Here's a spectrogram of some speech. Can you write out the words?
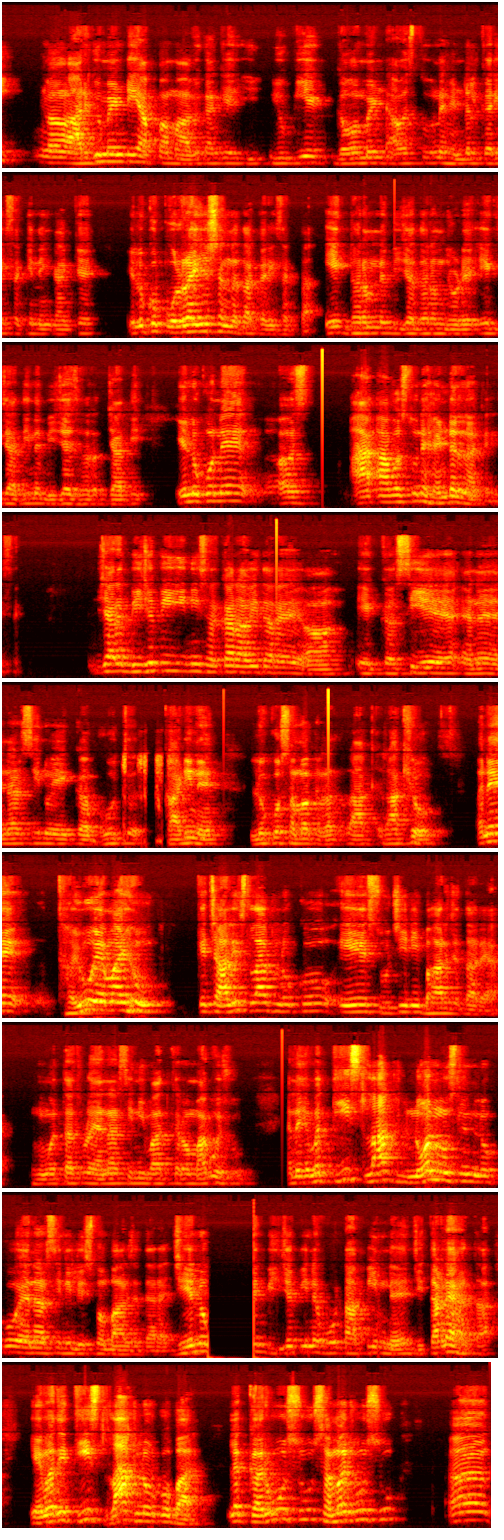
આર્ગ્યુમેન્ટ એ આપવામાં આવ્યું, કારણ કે યુપીએ ગવર્મેન્ટ આ વસ્તુને હેન્ડલ કરી શકી નહીં, કારણ કે એ લોકો પોલરાઇઝેશન નતા કરી શકતા. એક ધર્મને બીજા ધર્મ જોડે, એક જાતિને બીજા જાતિ. એ લોકોને આ વસ્તુને હેન્ડલ ના કરી શકે. જ્યારે બીજેપીની સરકાર આવી ત્યારે એક સીએ અને એનઆરસી નું એક ભૂત કાઢીને લોકો સમક્ષ રાખ્યો. અને થયું એમાં એવું કે ચાલીસ લાખ લોકો એ સૂચિની બહાર જતા રહ્યા. હું અત્યારે થોડો એનઆરસી ની વાત કરવા માંગુ છું. અને એમાં ત્રીસ લાખ નોન મુસ્લિમ લોકો એનઆરસી ની લિસ્ટમાં બહાર જતા રહ્યા. જે લોકો બીજેપી ને વોટ આપીને જીતાડ્યા હતા, એમાંથી ત્રીસ લાખ લોકો બહાર. એટલે કરવું શું, સમજવું શું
